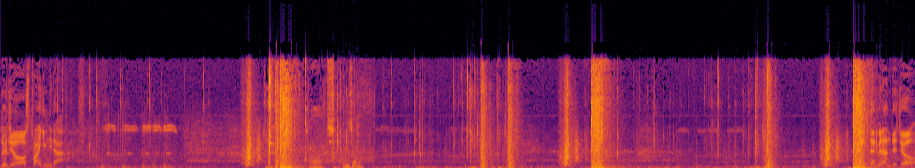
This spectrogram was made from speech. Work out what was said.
되죠. 스트라이크입니다. 아, 씨, 버리잖아. 기다리면 안 되죠.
